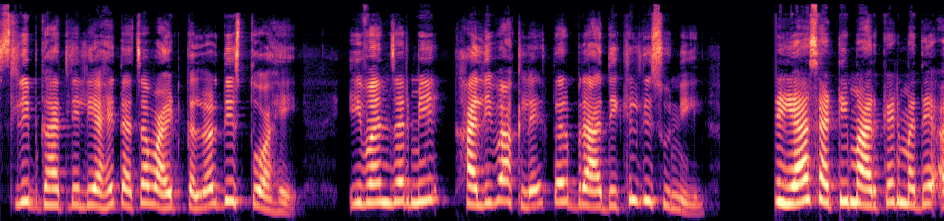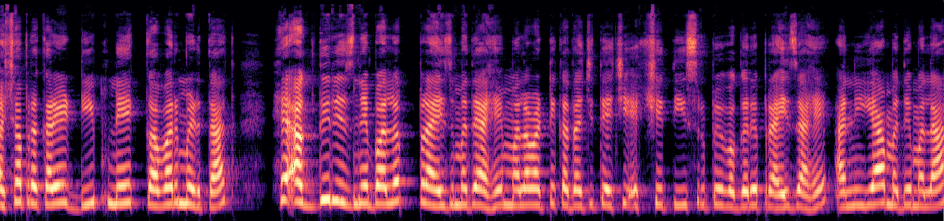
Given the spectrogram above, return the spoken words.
स्लीप घातलेली आहे त्याचा व्हाईट कलर दिसतो आहे. इवन जर मी खाली वाकले तर ब्रा देखील दिसून येईल. तर यासाठी मार्केटमध्ये अशा प्रकारे डीप नेक कवर मिळतात हे अगदी रिझनेबल प्राईजमध्ये आहे. मला वाटते कदाचित त्याची एकशे तीस रुपये वगैरे प्राईज आहे. आणि यामध्ये मला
